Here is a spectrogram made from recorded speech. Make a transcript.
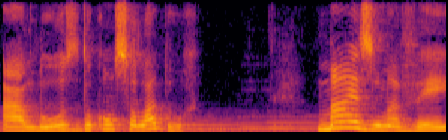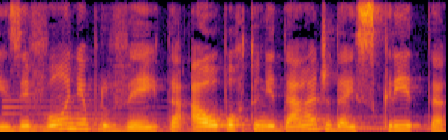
A Luz do Consolador. Mais uma vez, Ivone aproveita a oportunidade da escrita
